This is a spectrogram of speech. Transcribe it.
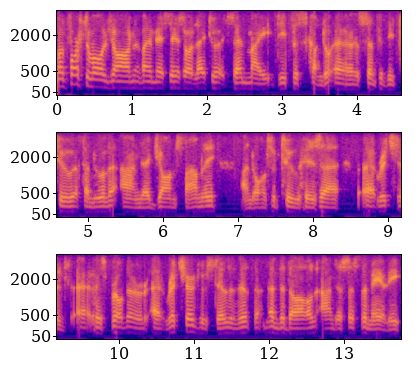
Well, first of all, John, if I may say so, I'd like to extend my deepest condo- uh, sympathy to Fionnuala and uh, John's family and also to his uh, uh, Richard, uh, his brother uh, Richard, who's still in the, in the Dáil, and his sister Mary.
